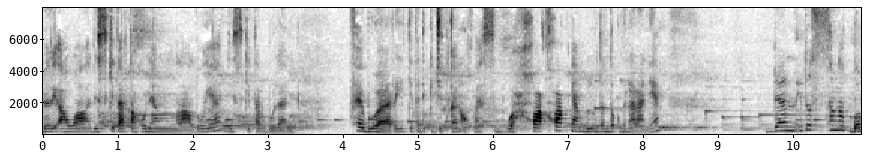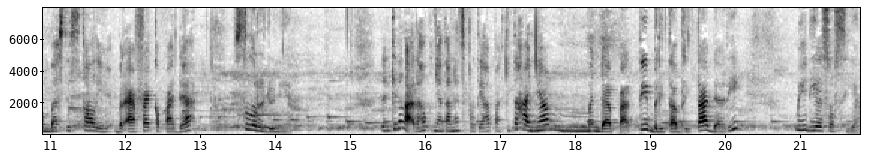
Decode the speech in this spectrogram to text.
dari awal di sekitar tahun yang lalu ya, di sekitar bulan Februari kita dikejutkan oleh sebuah hoak-hoak yang belum tentu kebenarannya dan itu sangat bombastis sekali berefek kepada seluruh dunia. Dan kita nggak tahu kenyataannya seperti apa. Kita hanya mendapati berita-berita dari media sosial.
